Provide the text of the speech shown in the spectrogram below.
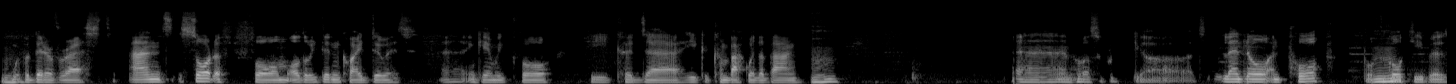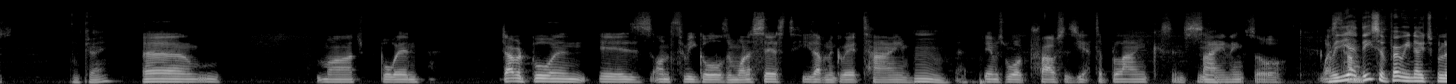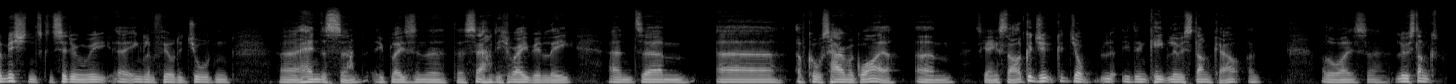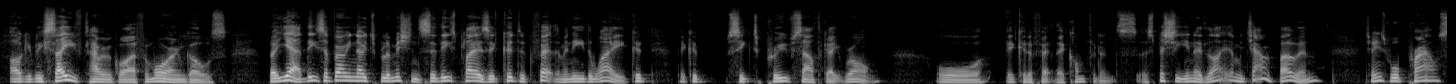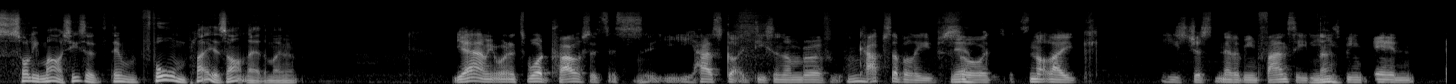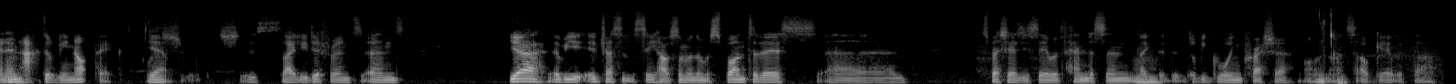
mm-hmm. with a bit of rest and sort of form, although he didn't quite do it uh, in game week four, he could uh, he could come back with a bang. Mm-hmm. Um, who else have we got? Leno and Pope, both mm-hmm. goalkeepers. Okay. Um, March Bowen. Jarrod Bowen is on three goals and one assist. He's having a great time. Mm. James Ward Prowse is yet to blank since signing. So, West I mean, Ham... yeah, these are very notable omissions considering we uh, England fielded Jordan uh, Henderson, who plays in the, the Saudi Arabia League, and um, uh, of course Harry Maguire um, is getting started. Good, good job. He didn't keep Lewis Dunk out. Otherwise, uh, Lewis Dunk arguably saved Harry Maguire for more own goals. But yeah, these are very notable omissions. So these players, it could affect them in either way. It could they could seek to prove Southgate wrong, or it could affect their confidence. Especially, you know, like I mean, Jarrod Bowen, James Ward-Prowse, Solly March. These are they're form players, aren't they, at the moment? Yeah, I mean, when it's Ward Prowse, it's, it's mm. he has got a decent number of mm. caps, I believe. So yeah. it's it's not like he's just never been fancied. No. He's been in and then mm. actively not picked. Which, yeah is slightly different. And yeah, it'll be interesting to see how some of them respond to this. Um, especially as you say with Henderson, mm like the, the, there'll be growing pressure on, okay. on Southgate with that.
